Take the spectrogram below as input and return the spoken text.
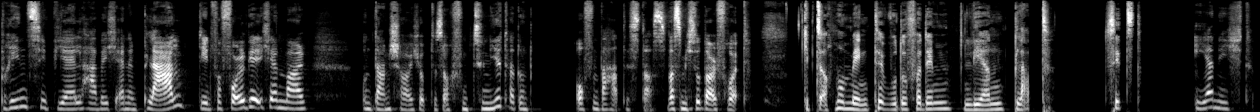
prinzipiell habe ich einen Plan, den verfolge ich einmal und dann schaue ich, ob das auch funktioniert hat und offenbar hat es das, was mich total freut. Gibt es auch Momente, wo du vor dem leeren Blatt sitzt? Eher nicht.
